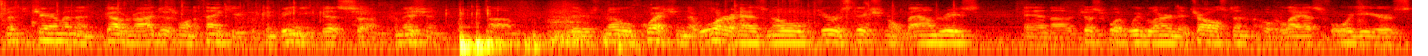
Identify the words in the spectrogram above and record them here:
Mr. Chairman and Governor, I just want to thank you for convening this uh, commission. Um, There's no question that water has no jurisdictional boundaries, and uh, just what we've learned in Charleston over the last four years,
